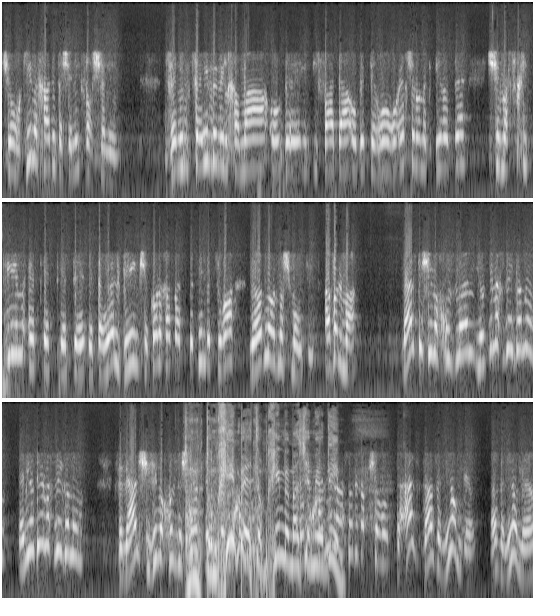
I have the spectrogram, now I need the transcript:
שהורגים אחד את השני כבר שנים, ונמצאים במלחמה או באינתיפאדה או בטרור, או איך שלא נגדיר את זה, שמפחיתים את, את, את, את, את ה-well-being של כל אחד מהצדדים בצורה מאוד מאוד משמעותית. אבל מה? מעל 90% מהם יודעים איך זה ייגמר. הם יודעים איך זה ייגמר. ומעל 70% משני תומכים ב- תומכים במה שהם יודעים. לעשות את הפשרות. ואז, ואז אני אומר, ואז אני אומר,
